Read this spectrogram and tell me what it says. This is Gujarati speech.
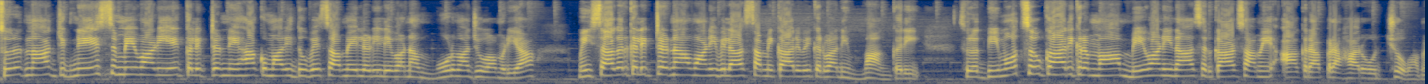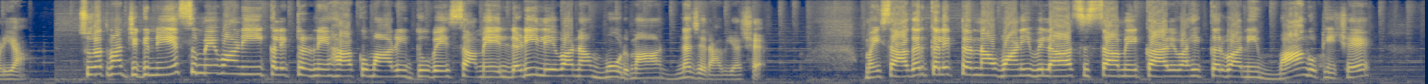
સુરતના જિગ્નેશ મેવાણીએ કલેક્ટર નેહા કુમારી દુબે સામે લડી લેવાના મૂડમાં જોવા મળ્યા. મહીસાગર કલેક્ટરના વાણી વિલાસ સામે કાર્યવાહી કરવાની માંગ કરી. સુરત ભીમોત્સવ કાર્યક્રમમાં મેવાણીના સરકાર સામે આકરા પ્રહારો જોવા મળ્યા. સુરતમાં જિગ્નેશ મેવાણી, કલેક્ટર નેહા કુમારી દુબે સામે લડી લેવાના મૂડમાં નજર આવ્યા છે. મહીસાગર કલેક્ટરના વાણી વિલાસ સામે કાર્યવાહી કરવાની માંગ ઉઠી છે.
